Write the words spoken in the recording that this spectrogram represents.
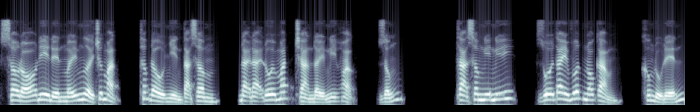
sau đó đi đến mấy người trước mặt, thấp đầu nhìn tạ sâm, đại đại đôi mắt tràn đầy nghi hoặc, giống. Tạ sâm nghĩ nghĩ, duỗi tay vướt nó cảm, không đủ đến.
